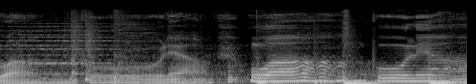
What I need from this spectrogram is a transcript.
忘不了，忘不了。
